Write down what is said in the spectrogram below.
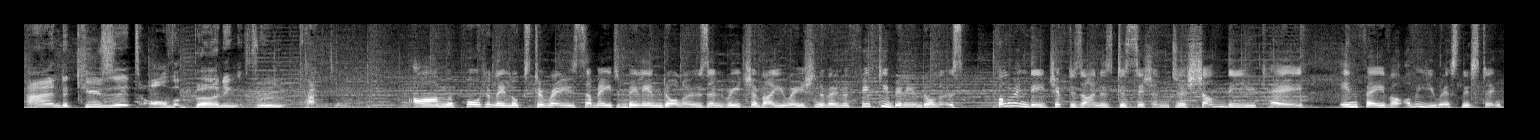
and accuses it of burning through capital. ARM reportedly looks to raise some $8 billion and reach a valuation of over $50 billion following the chip designer's decision to shun the UK in favour of a US listing.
